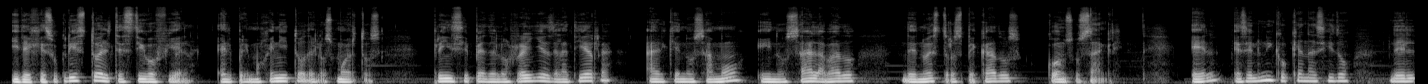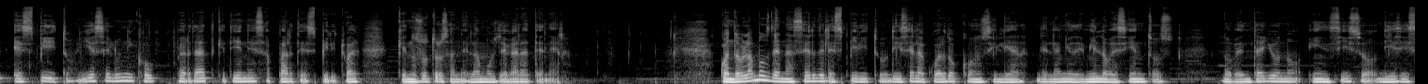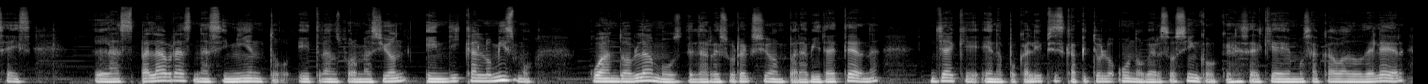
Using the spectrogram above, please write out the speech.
Y de Jesucristo el testigo fiel el primogénito de los muertos, príncipe de los reyes de la tierra, al que nos amó y nos ha lavado de nuestros pecados con su sangre. Él es el único que ha nacido del Espíritu y es el único, ¿verdad?, que tiene esa parte espiritual que nosotros anhelamos llegar a tener. Cuando hablamos de nacer del Espíritu, dice el acuerdo conciliar del año de 1991, inciso 16, las palabras nacimiento y transformación indican lo mismo cuando hablamos de la resurrección para vida eterna, ya que en Apocalipsis capítulo 1 verso 5, que es el que hemos acabado de leer,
